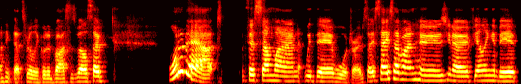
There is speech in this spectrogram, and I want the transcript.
I think that's really good advice as well. So, what about for someone with their wardrobe? So, say someone who's, you know, feeling a bit,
